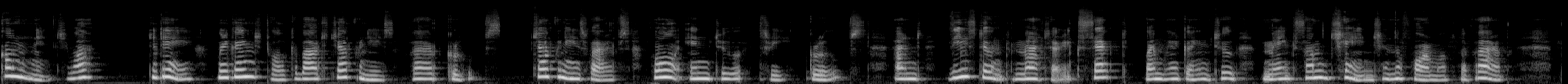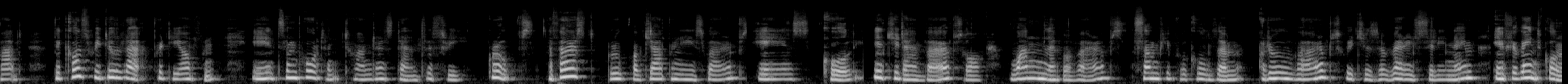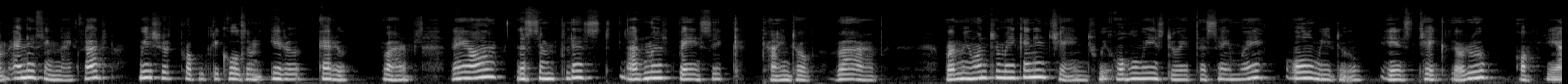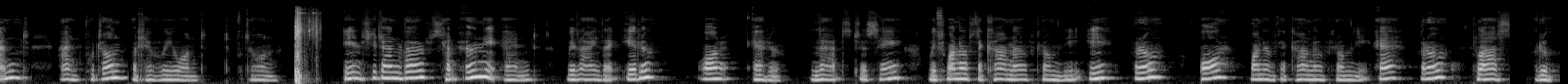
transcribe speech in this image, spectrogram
Konnichiwa. Today we're going to talk about Japanese verb groups. Japanese verbs fall into three groups and these don't matter except when we're going to make some change in the form of the verb. But because we do that pretty often, it's important to understand the three groups. The first group of Japanese verbs is called ichidan verbs or one level verbs. Some people call them ru verbs, which is a very silly name. If you're going to call them anything like that, we should probably call them iru eru verbs. They are the simplest and most basic kind of verb. When we want to make any change, we always do it the same way. All we do is take the ru off the end and put on whatever we want to put on. Ichidan verbs can only end with either iru or eru. That's to say, with one of the kana from the i ro or one of the kana from the e ro plus ru.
